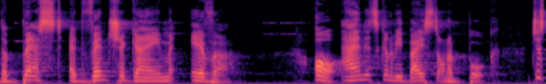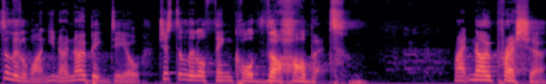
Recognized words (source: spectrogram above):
the best adventure game ever. Oh, and it's going to be based on a book. Just a little one, you know, no big deal. Just a little thing called The Hobbit. Right? No pressure.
